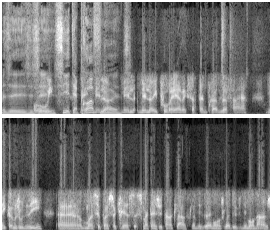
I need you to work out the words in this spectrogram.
C'est- c'est- Oh, oui. S'il était prof, mais, mais là, là, mais, mais là, il pourrait, avec certaines preuves, le faire. Mais comme je vous dis, euh, moi, c'est pas un secret. Ce, matin, j'étais en classe, là, mes élèves ont joué à deviner mon âge,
